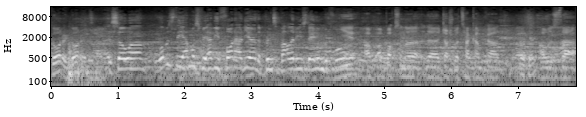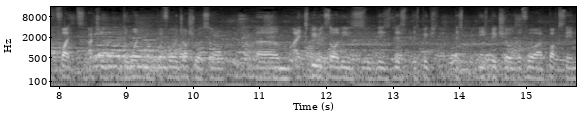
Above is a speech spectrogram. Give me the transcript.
Got it, got it. So, um, what was the atmosphere? Have you fought out here in the Principality Stadium before? Yeah, I, I boxed on the, the Joshua Takam card. Okay. I was the fight actually the one before Joshua, so um, I experienced all these these this, this big this, these big shows before. I boxed in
